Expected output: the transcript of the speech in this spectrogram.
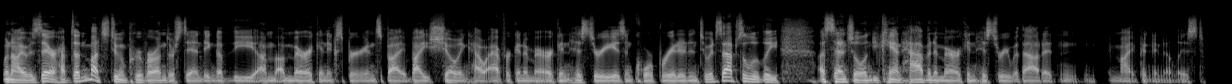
when I was there, have done much to improve our understanding of the um, American experience by by showing how African American history is incorporated into it. It's absolutely essential, and you can't have an American history without it, in, in my opinion, at least.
